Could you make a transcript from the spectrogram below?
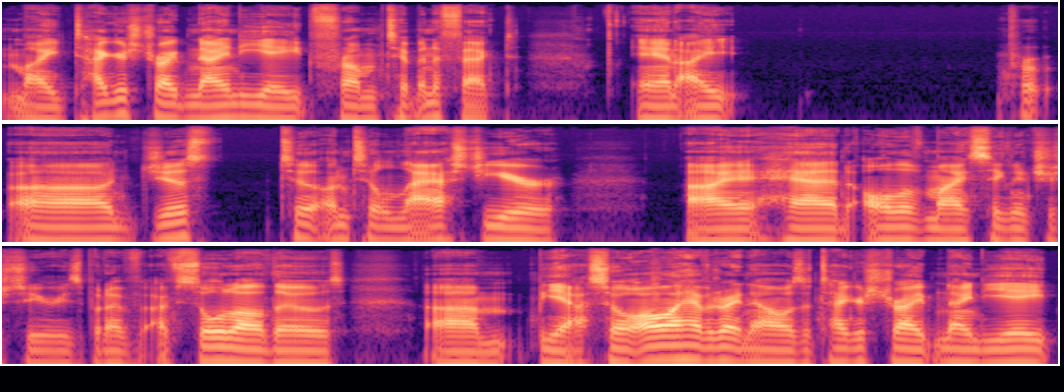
my Tiger Stripe 98 from Tip and Effect, and I uh, just to until last year I had all of my signature series, but I've I've sold all those. Um, yeah, so all I have right now is a Tiger Stripe 98,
